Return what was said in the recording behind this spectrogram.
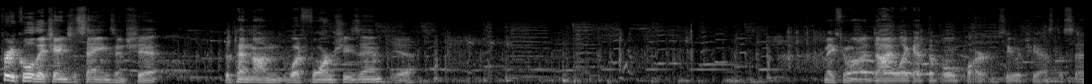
Pretty cool they changed the sayings and shit, depending on what form she's in. Yeah. Makes me want to die like at the bull part and see what she has to say.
